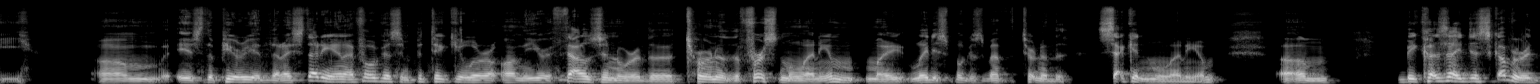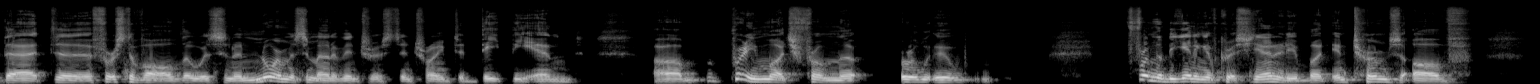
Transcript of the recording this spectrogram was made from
um, is the period that I study, and I focus in particular on the year 1000 or the turn of the first millennium. My latest book is about the turn of the second millennium. Um, because I discovered that, uh, first of all, there was an enormous amount of interest in trying to date the end, um, pretty much from the early, from the beginning of Christianity, but in terms of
